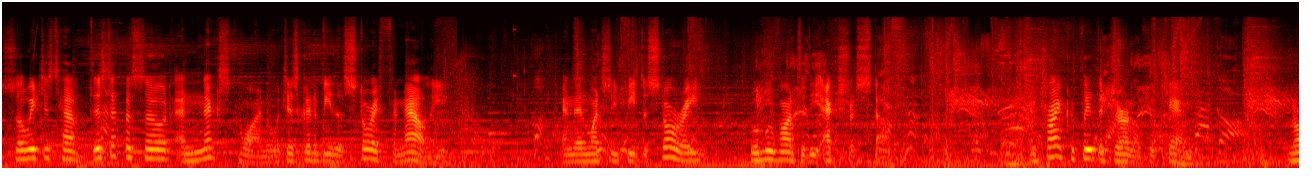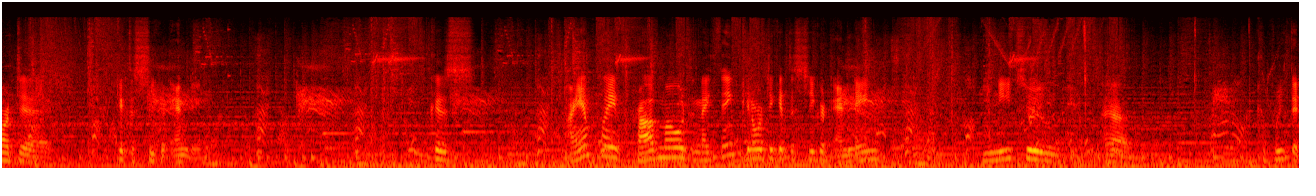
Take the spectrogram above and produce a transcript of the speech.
So we just have this episode and next one, which is going to be the story finale. And then once we beat the story, we'll move on to the extra stuff. And try and complete the journal if we can in order to get the secret ending. Because I am playing proud mode, and I think in order to get the secret ending, you need to uh, complete the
